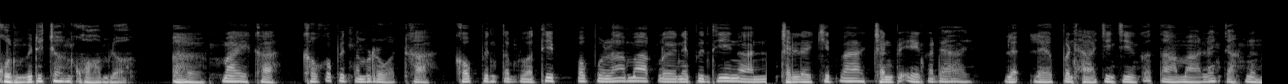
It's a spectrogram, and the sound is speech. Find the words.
คุณไม่ได้แจ้งความเหรอ เออ ไม่ค่ะ เขาก็เป็นตำรวจค่ะ เขาเป็นตำรวจที่ป๊อปปูล่ามากเลยในพื้นที่นั้น ฉันเลยคิดว่าฉันไปเองก็ได้ และแล้วปัญหาจริงๆก็ตามมาหลังจากหนึ่ง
